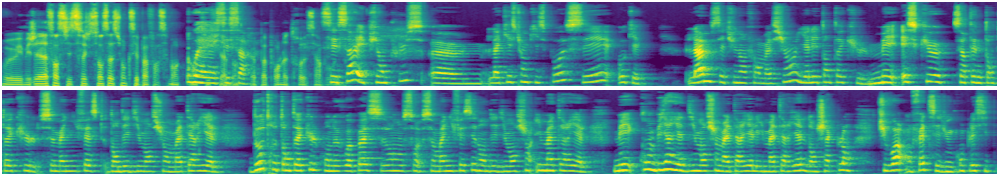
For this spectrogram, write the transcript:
oui, oui, mais j'ai la sensation que c'est pas forcément. Ouais, c'est ça. Pas pour notre cerveau. C'est ça. Et puis en plus, euh, la question qui se pose, c'est ok. L'âme, c'est une information, il y a les tentacules. Mais est-ce que certaines tentacules se manifestent dans des dimensions matérielles D'autres tentacules qu'on ne voit pas sont, sont, manifestés dans des dimensions immatérielles. Mais combien il y a de dimensions matérielles et immatérielles dans chaque plan? Tu vois, en fait, c'est d'une complexité,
